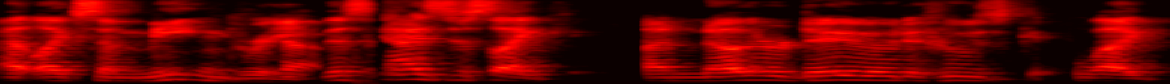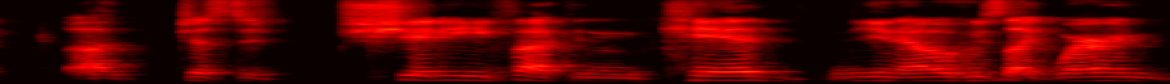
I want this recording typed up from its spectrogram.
at like some meet and greet. Yeah. This guy's just like another dude who's like uh, just a shitty fucking kid, you know, who's like wearing,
